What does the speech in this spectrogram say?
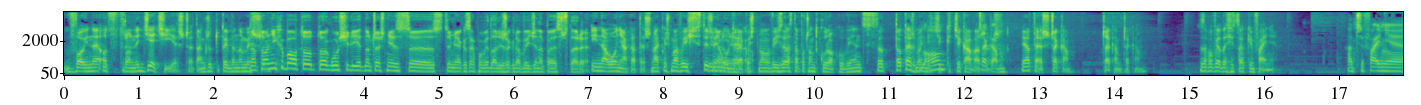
wojnę od strony dzieci jeszcze, także tutaj będą No jeszcze... to oni chyba to, to ogłosili jednocześnie z, z tym, jak zapowiadali, że gra wyjdzie na PS4. I na Łoniaka też. No jakoś ma wyjść styczeń, na luty, jakoś ma wyjść zaraz na początku roku, więc to, to też będzie No, cie- ciekawa czekam. rzecz. Ja też, czekam. Czekam, czekam. Zapowiada się całkiem fajnie. A czy fajnie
